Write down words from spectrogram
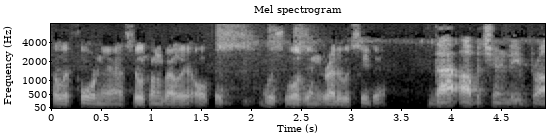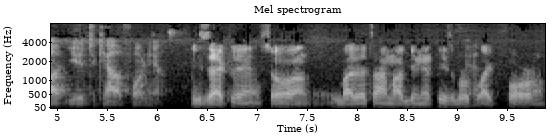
California Silicon Valley office, which was in Redwood City. That opportunity brought you to California. Exactly. So um, by the time I've been in Pittsburgh yeah. like for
